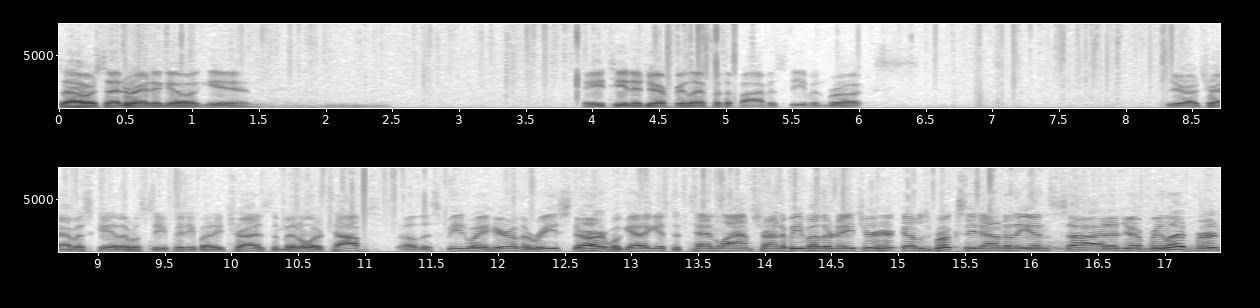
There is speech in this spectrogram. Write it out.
We're set ready to go again. 18 of Jeffrey Ledford the 5 of Stephen Brooks. Zero Travis Kaler. We'll see if anybody tries the middle or top of the speedway here on the restart. We've got to get to 10 laps, trying to beat Mother Nature. Here comes Brooksy down to the inside of Jeffrey Ledford.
